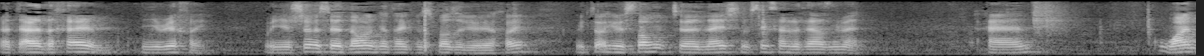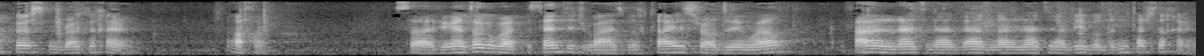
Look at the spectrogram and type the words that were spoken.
Not out of the When Yeshua said no one can take the spoils of Yericho, we thought he was talking to a nation of 600,000 men. And one person broke the cherem. Achon. So if you're going to talk about percentage-wise, was Klal Yisrael doing well? 599,999 people didn't touch the cherem.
